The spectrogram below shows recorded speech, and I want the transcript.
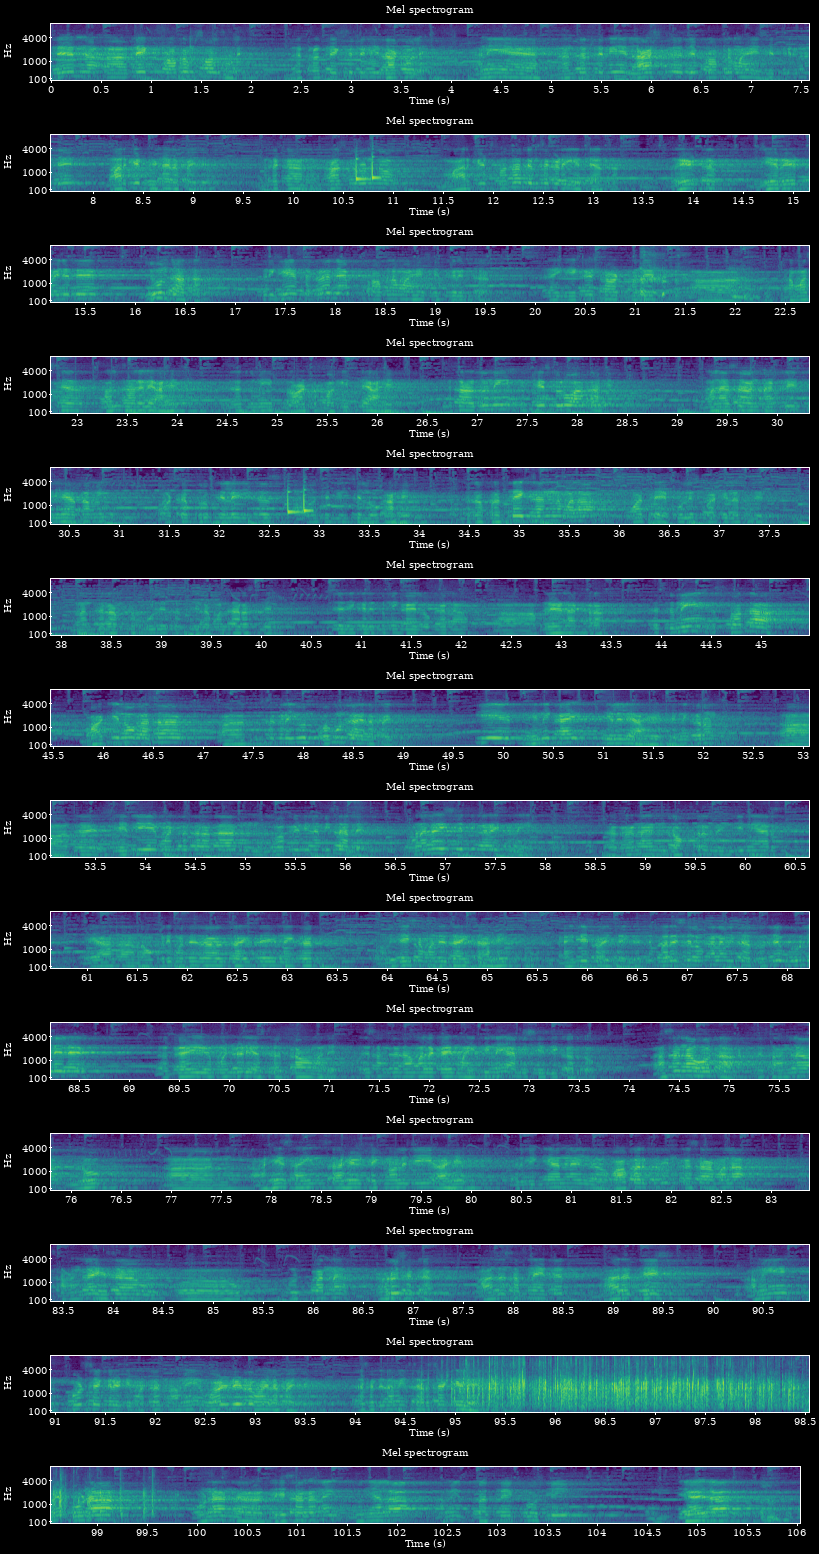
ते ते एक प्रॉब्लेम सॉल्व्ह झाले. ते प्रत्यक्ष त्यांनी दाखवले. आणि नंतर त्यांनी लास्ट जे प्रॉब्लेम आहे शेतकऱ्यांना ते मार्केट भेटायला पाहिजे. आता का- खास करून मार्केट स्वतः त्यांच्याकडे येते आता. रेट जे रेट पाहिजे ते घेऊन जातात. तर हे सगळं जे प्रॉब्लेम आहे शेतकऱ्यांचं एका शॉर्टमध्ये अं, समस्या हल झालेले आहे. जर तुम्ही प्लॉट बघितले आहे तर अजूनही हे सुरुवात आहे. मला असं ॲटलिस्ट हे आता मी व्हॉट्सअप ग्रुप केले इथं दोनशे तीनशे लोक आहेत. तर प्रत्येक जण मला वाटते पोलीस पाटील असतील नंतर आमचं पोलीस असतील अंमलदार असतील दुसरे तुम्ही काही लोकांना प्रेरणा करा. तर तुम्ही स्वतः बाकी लोक असं तुमच्याकडे येऊन बघून जायला पाहिजे. की ह्यांनी काय केलेले आहे? जेणेकरून ते शेती म्हटलं तर आता युवा पिढीने विचारले कोणालाही शेती करायची नाही. सगळ्यांना डॉक्टर इंजिनियर या नोकरीमध्ये जा- जायचंय नाहीतर विदेशामध्ये जायचं आहे सायंटिस्ट व्हायचं आहे ते बरेचसे लोकांना विचारतो जे उरलेले काही मंडळी असतात गावामध्ये ते सांगतात आम्हाला काही माहिती नाही आम्ही शेती करतो. असं न होता तर चांगला लोक आहे सायन्स आहे टेक्नॉलॉजी आहे. तर विज्ञान वापर करून कसं आम्हाला चांगलं ह्याचं उत्पन्न घडू शकता माझं स्वप्न आहे तर भारत देश आम्ही फूड सेक्युरिटी म्हटलं आम्ही वर्ल्ड लिडर व्हायला पाहिजे. त्यासाठी आम्ही चर्चा केली. आहे पुन्हा पुन्हा देशाला नाही दुनियाला आम्ही प्रत्येक गोष्टी द्यायला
